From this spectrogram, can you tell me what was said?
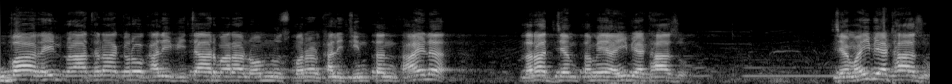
ઊભા રહીને પ્રાર્થના કરો, ખાલી વિચાર મારા નોમનું સ્મરણ, ખાલી ચિંતન થાય ને, તરત જેમ તમે અહીં બેઠા છો, જેમ અહીં બેઠા છો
